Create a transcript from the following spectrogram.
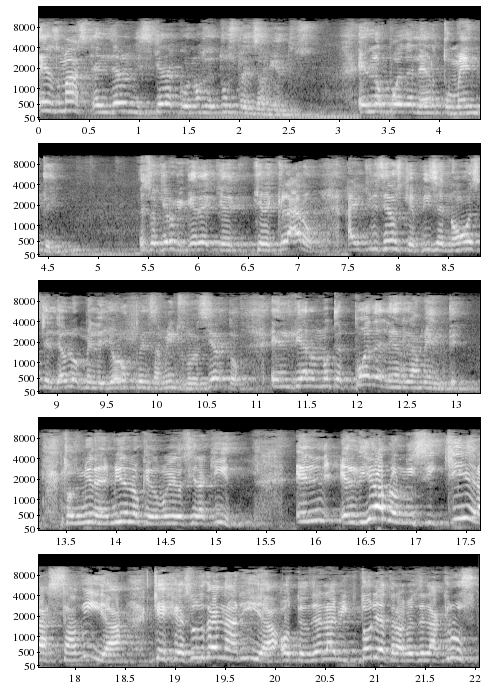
Es más, el diablo ni siquiera conoce tus pensamientos. Él no puede leer tu mente. Eso quiero que quede, quede, claro. Hay cristianos que dicen, no, es que el diablo me leyó los pensamientos. No es cierto. El diablo no te puede leer la mente. Entonces, miren, miren lo que les voy a decir aquí. El, el, diablo ni siquiera sabía que Jesús ganaría o tendría la victoria a través de la cruz.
